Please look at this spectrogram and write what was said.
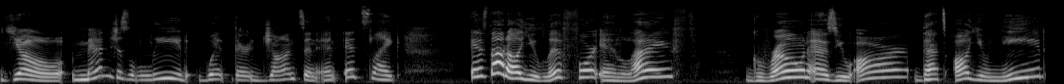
yo, men just lead with their Johnson. And it's like, is that all you live for in life? Grown as you are, that's all you need?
